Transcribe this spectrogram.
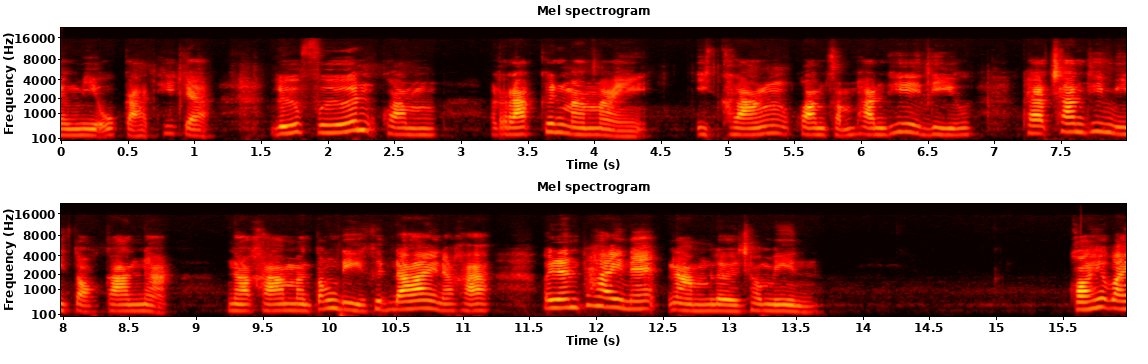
ยังมีโอกาสที่จะรื้อฟื้นความรักขึ้นมาใหม่อีกครั้งความสัมพันธ์ที่ดี แพชชั่นที่มีต่อกันน่ะนะคะ มันต้องดีขึ้นได้นะคะ เพราะฉะนั้นไพ่แนะนำเลยชาวมิน ขอให้ไว้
